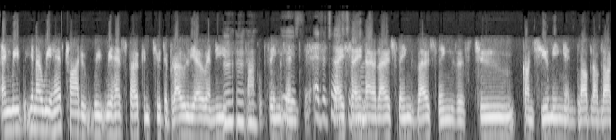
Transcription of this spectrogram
And we, you know, we have tried to, we, we have spoken to Debrolio and these Mm, type of things Yes, and they say no, those things, those things is too consuming and blah blah blah.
